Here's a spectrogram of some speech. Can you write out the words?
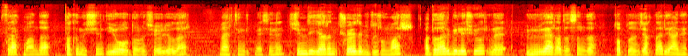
fragmanda takım için iyi olduğunu söylüyorlar Mert'in gitmesinin. Şimdi yarın şöyle de bir durum var. Adalar birleşiyor ve Ünlüler Adası'nda toplanacaklar. Yani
